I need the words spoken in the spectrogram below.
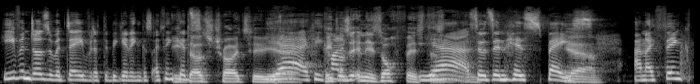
He even does it with David at the beginning because I think He it's does try to, yeah. he, He does of- it in his office, doesn't yeah, so it's in his space. Yeah. And I think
